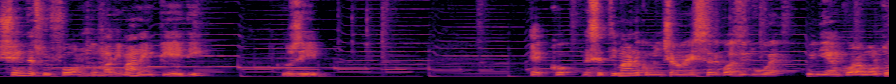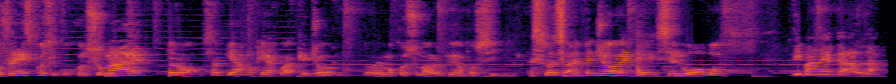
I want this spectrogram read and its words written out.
scende sul fondo ma rimane in piedi, così, ecco, le settimane cominciano a essere quasi due, quindi è ancora molto fresco, si può consumare, però sappiamo che ha qualche giorno, dovremmo consumarlo il prima possibile. La situazione peggiore è se l'uovo rimane a galla,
